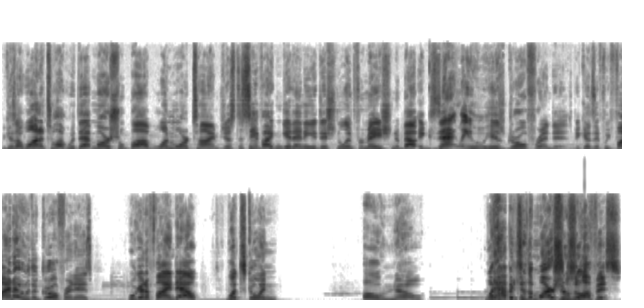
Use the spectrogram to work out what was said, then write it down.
because I want to talk with that Marshal Bob one more time just to see if I can get any additional information about exactly who his girlfriend is. Because if we find out who the girlfriend is, we're going to find out what's going... Oh no. What happened to the Marshal's office?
